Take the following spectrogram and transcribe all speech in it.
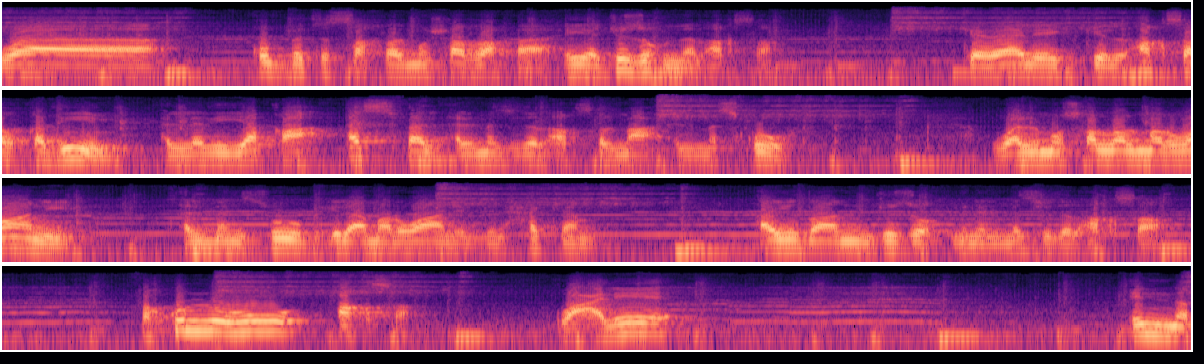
وقبة الصخرة المشرفة هي جزء من الأقصى. كذلك الأقصى القديم الذي يقع أسفل المسجد الأقصى المسقوف. والمصلى المرواني المنسوب إلى مروان بن الحكم أيضا جزء من المسجد الأقصى. فكله أقصى وعليه إن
